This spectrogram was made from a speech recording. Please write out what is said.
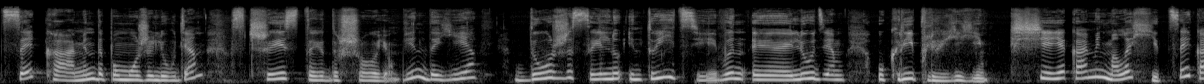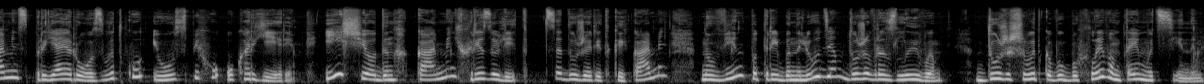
це камінь, допоможе людям з чистою душою. Він дає. Дуже сильну інтуїцію. Він е, людям укріплює її. Ще є камінь малахіт. Цей камінь сприяє розвитку і успіху у кар'єрі. І ще один камінь хрізоліт. Це дуже рідкий камінь, але він потрібен людям дуже вразливим, дуже швидко вибухливим та емоційним.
